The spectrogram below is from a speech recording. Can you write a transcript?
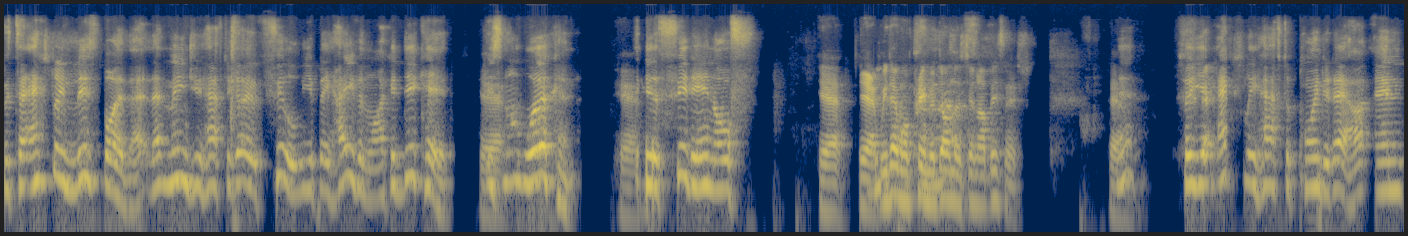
But to actually live by that, that means you have to go, Phil, you're behaving like a dickhead. Yeah, It's not working. yeah, Either fit in or f- yeah, yeah. We don't want prima donnas in our business. Yeah, Yeah. So you actually have to point it out. And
